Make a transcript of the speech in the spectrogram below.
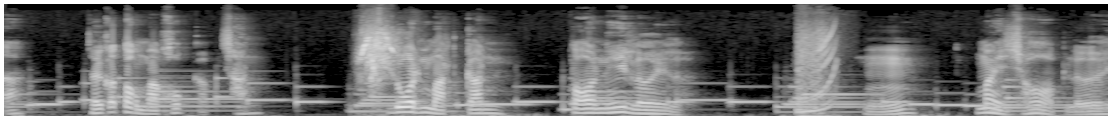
นะ เธอก็ต้องมาคบกับฉัน ดวลหมัดกัน ตอนนี้เลยเหรอหืมไม่ชอบเลย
